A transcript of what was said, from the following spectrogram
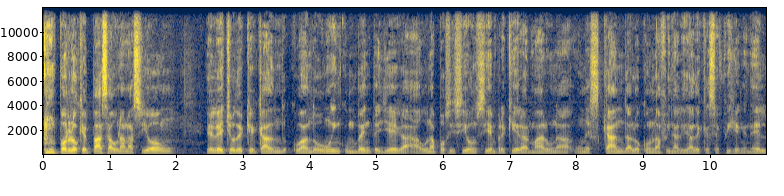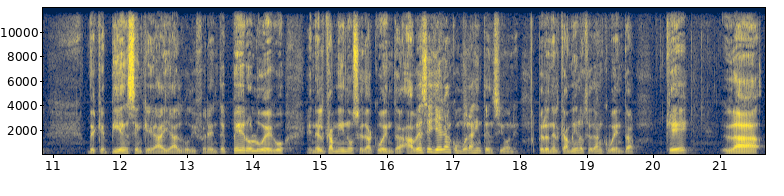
por lo que pasa a una nación, el hecho de que cuando un incumbente llega a una posición siempre quiere armar una, un escándalo con la finalidad de que se fijen en él, de que piensen que hay algo diferente, pero luego en el camino se da cuenta, a veces llegan con buenas intenciones, pero en el camino se dan cuenta que la,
